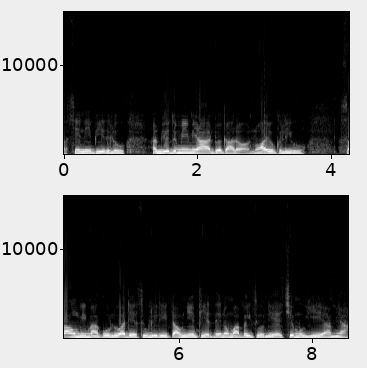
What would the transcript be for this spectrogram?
အစင်းနေပြေးသလို အမျိုးသမီးများအတွက်ကတော့နွားရုပ်ကလေးကိုစောင်းပြီးမှကိုလိုအပ်တဲ့စူလေးတွေတောင်းခြင်းဖြင့်သင်တို့မှာပိတ်ဆို့နေတဲ့ချစ်မှုရေးရများ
